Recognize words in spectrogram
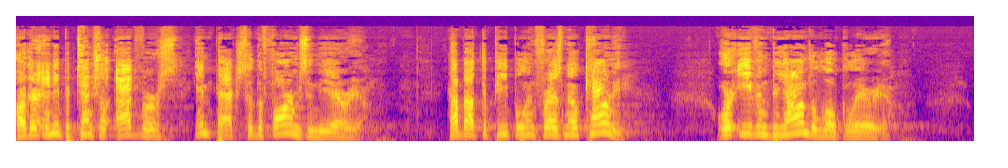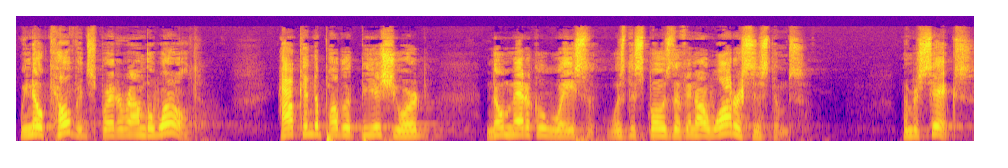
Are there any potential adverse impacts to the farms in the area? How about the people in Fresno County or even beyond the local area? We know COVID spread around the world. How can the public be assured no medical waste was disposed of in our water systems? Number six,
